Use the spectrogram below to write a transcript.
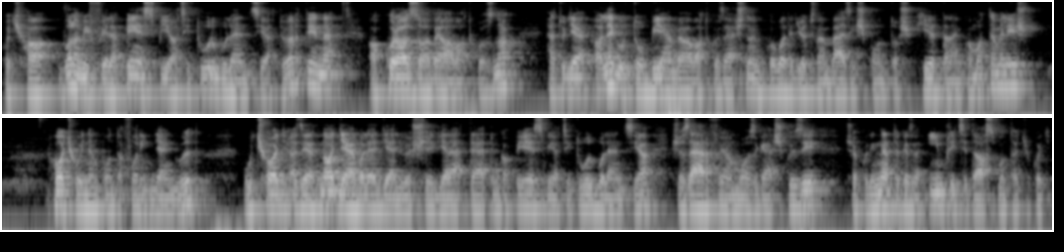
hogyha valamiféle pénzpiaci turbulencia történne, akkor azzal beavatkoznak, Hát ugye a legutóbbi ilyen beavatkozásnál, amikor volt egy 50 bázispontos hirtelen kamatemelés, hogy, hogy nem pont a forint gyengült, úgyhogy azért nagyjából egyenlőségjelet tehetünk a pénzpiaci turbulencia és az árfolyam mozgás közé, és akkor innentől kezdve implicite azt mondhatjuk, hogy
